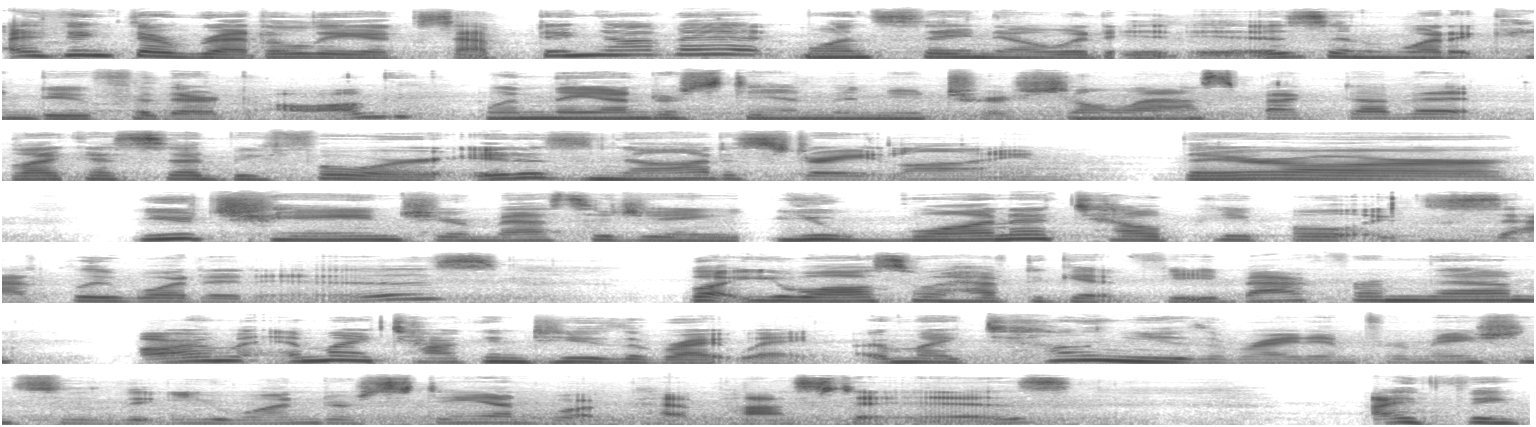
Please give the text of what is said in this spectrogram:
I think they're readily accepting of it once they know what it is and what it can do for their dog. When they understand the nutritional aspect of it, like I said before, it is not a straight line. There are you change your messaging. You want to tell people exactly what it is, but you also have to get feedback from them. Am, am, I talking to you the right way? Am I telling you the right information so that you understand what pet pasta is? I think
